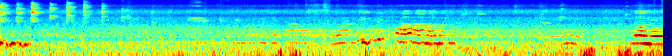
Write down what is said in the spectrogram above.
No, no.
